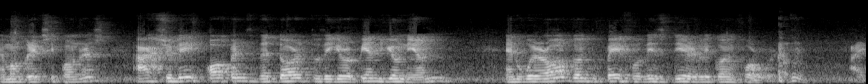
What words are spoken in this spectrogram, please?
among Greek ship owners, actually opened the door to the European Union, and we're all going to pay for this dearly going forward. I,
